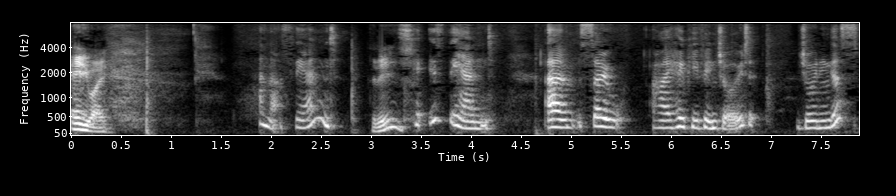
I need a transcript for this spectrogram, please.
Anyway, and that's the end. it is. it is the end. Um, so I hope you've enjoyed joining us.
